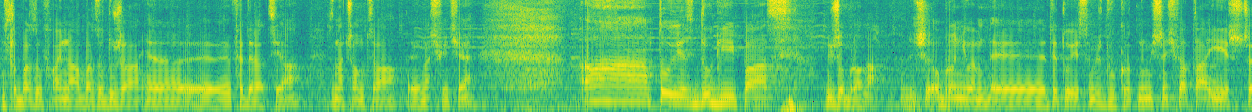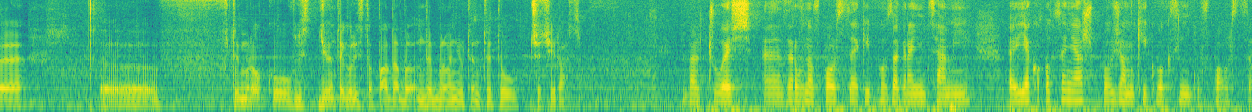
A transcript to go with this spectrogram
Jest to bardzo fajna, bardzo duża federacja, znacząca na świecie. A tu jest drugi pas, już obrona. Znaczy, obroniłem e, tytuł, jestem już dwukrotnym mistrzem świata i jeszcze e, w tym roku, w list, 9 listopada będę bronił ten tytuł trzeci raz. Walczyłeś e, zarówno w Polsce, jak i poza granicami. E, Jak oceniasz poziom kickboxingu w Polsce?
